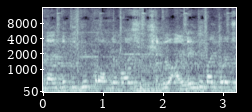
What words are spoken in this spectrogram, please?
ব্র্যান্ডে কী কী প্রবলেম হয় সে- সেগুলো আইডেন্টিফাই করেছি।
